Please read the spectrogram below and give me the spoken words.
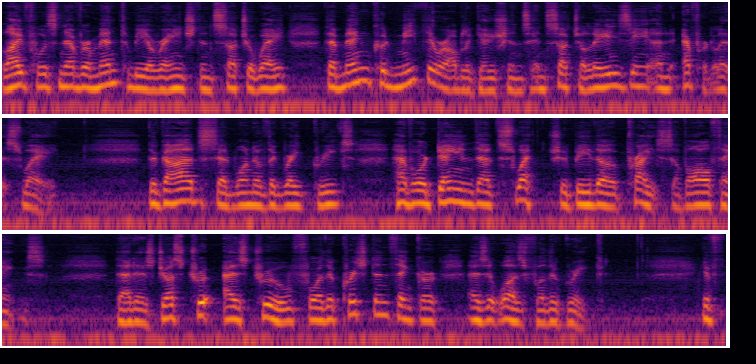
Life was never meant to be arranged in such a way that men could meet their obligations in such a lazy and effortless way. The gods, said one of the great Greeks, have ordained that sweat should be the price of all things. That is just tr- as true for the Christian thinker as it was for the Greek. If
